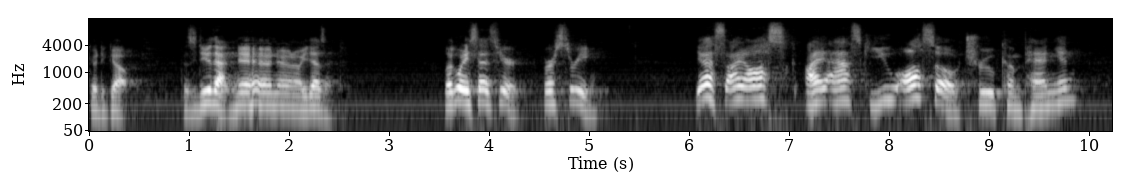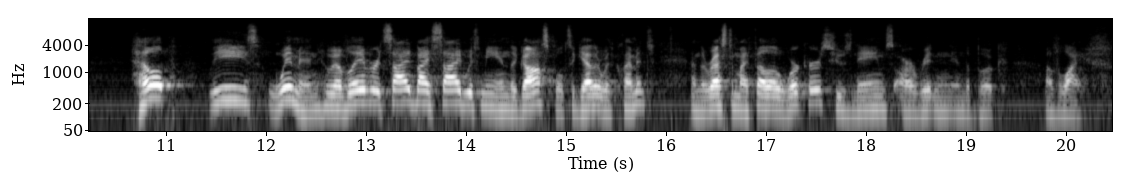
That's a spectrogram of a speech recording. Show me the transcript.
good to go. Does he do that? No, no, no, he doesn't. Look what he says here. Verse 3 Yes, I ask, I ask you also, true companion, help these women who have labored side by side with me in the gospel, together with Clement and the rest of my fellow workers whose names are written in the book of life.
